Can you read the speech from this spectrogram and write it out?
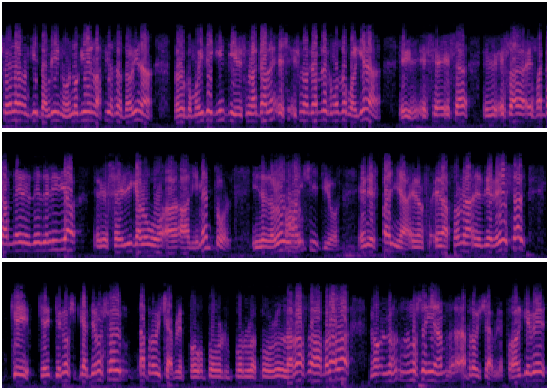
son antitaurinos, no quieren la fiesta taurina, pero como dice Quinti, es una carne, es, una carne como otra cualquiera, esa, esa, esa carne de, de Lidia se dedica luego a, alimentos, y desde luego hay sitios en España, en, la zona de dehesas, que, que, no, que no son aprovechables. Por, por, por, la raza brava no, no, no serían aprovechables. Pues hay que ver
